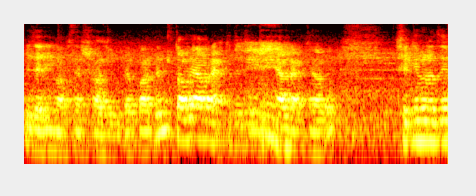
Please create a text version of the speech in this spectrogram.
প্রিজাইডিং অফিসার সহযোগিতা করবেন। তবে আবার একটা জিনিস খেয়াল রাখতে হবে, সেটি হলো যে,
